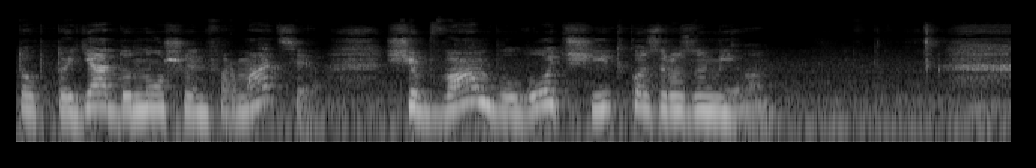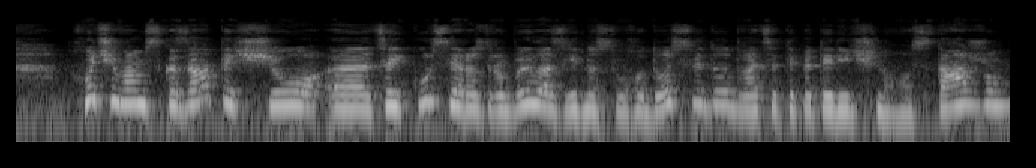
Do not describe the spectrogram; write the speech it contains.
Тобто я доношу інформацію, щоб вам було чітко зрозуміло. Хочу вам сказати, що е, цей курс я розробила згідно свого досвіду, 25-річного стажу,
